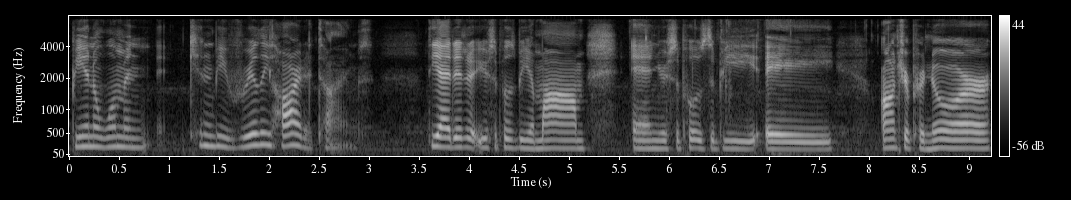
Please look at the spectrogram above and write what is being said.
being a woman can be really hard at times. The idea that you're supposed to be a mom and you're supposed to be a entrepreneur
